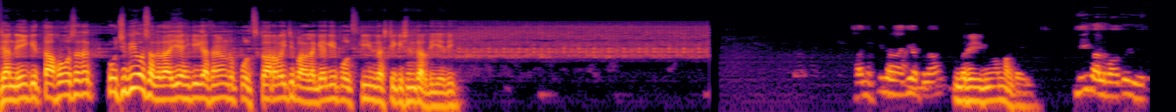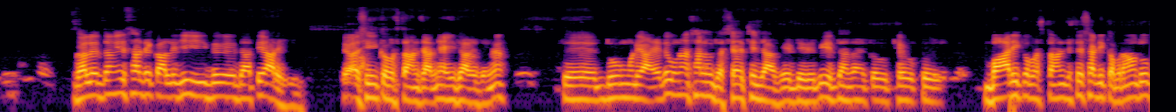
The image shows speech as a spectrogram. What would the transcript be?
ਜਾਂ ਨਹੀਂ ਕੀਤਾ ਹੋ ਸਕਦਾ ਕੁਝ ਵੀ ਹੋ ਸਕਦਾ ਜੀ ਅਸੀਂ ਕੀ ਕਹਿ ਸਕਦੇ ਹਾਂ ਪੁਲਿਸ ਕਾਰਵਾਈ 'ਚ ਪਤਾ ਲੱਗਿਆ ਕਿ ਪੁਲਿਸ ਕੀ ਇਨਵੈਸਟੀਗੇਸ਼ਨ ਕਰਦੀ ਹੈ ਜੀ ਹਾਂਜੀ ਕੀ ਨਾਂ ਹੈ ਜੀ ਆਪਣਾ? ਮਰੀਜ਼ ਨੂੰ ਮੰਗਾਈ ਕੀ ਗੱਲਬਾਤ ਹੋਈ ਹੈ ਗੱਲ ਇਦਾਂ ਇਹ ਸਾਡੇ ਕੱਲ ਜੀ ਈਦ ਦਾ ਤਿਉਹਾਰ ਸੀ। ਤੇ ਅਸੀਂ ਕਬਰਸਤਾਨ ਜਾਂਦੇ ਹਾਂ ਈਦ ਵਾਲੇ ਦਿਨ। ਤੇ ਦੋ ਮੁੰਡੇ ਆਏ ਤੇ ਉਹਨਾਂ ਸਾਨੂੰ ਦੱਸਿਆ ਇੱਥੇ ਜਾ ਕੇ ਡੇਰੇ ਵੀ ਇਦਾਂ ਦਾ ਇੱਕ ਉੱਥੇ ਕੋਈ ਬਾਹਰ ਹੀ ਕਬਰਸਤਾਨ ਜਿੱਥੇ ਸਾਡੀ ਕਬਰਾਂ ਉਹ ਤੋਂ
